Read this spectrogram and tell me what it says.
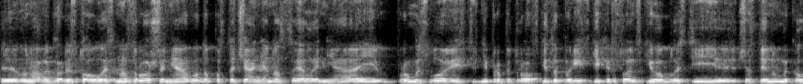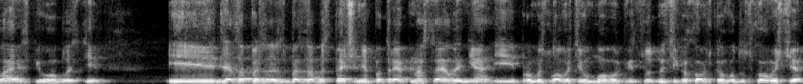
Е, Вона використовувалась на зрошення, водопостачання населення і промисловість в Дніпропетровській, Запорізькій, Херсонській області, і частину Миколаївської області. І для забезпечення потреб населення і промисловості в умовах відсутності Каховського водосховища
